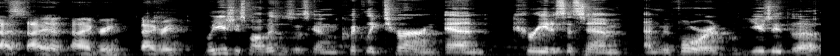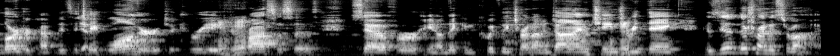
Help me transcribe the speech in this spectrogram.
I, I, I agree. I agree. Well, usually small businesses can quickly turn and create a system and move forward. Usually, the larger companies they Yeah. take longer to create the Mhm. processes. So, for you know, they can quickly turn on a dime, change Mhm. everything because they're, they're trying to survive.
